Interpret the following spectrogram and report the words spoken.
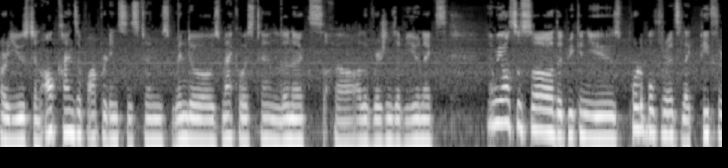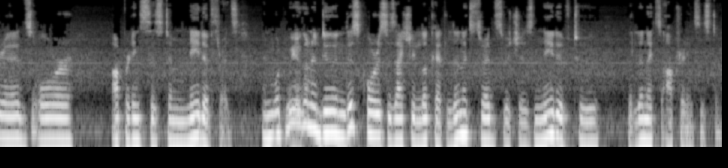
are used in all kinds of operating systems, Windows, Mac OS X, Linux, uh, other versions of Unix. And we also saw that we can use portable threads like pthreads or operating system native threads. And what we're going to do in this course is actually look at Linux threads, which is native to the Linux operating system.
